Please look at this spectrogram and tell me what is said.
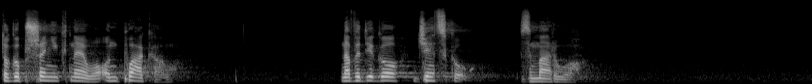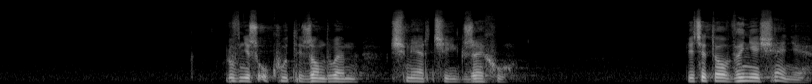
To go przeniknęło. On płakał. Nawet jego dziecko zmarło. Również ukłuty żądłem śmierci, grzechu. Wiecie, to wyniesienie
